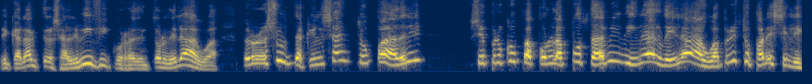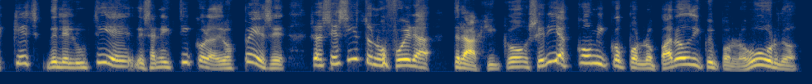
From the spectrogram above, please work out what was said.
el carácter salvífico redentor del agua. Pero resulta que el Santo Padre se preocupa por la potabilidad del agua, pero esto parece el sketch de Lelutier, de San Istícola de los peces. O sea, si esto no fuera trágico, sería cómico por lo paródico y por lo burdo.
